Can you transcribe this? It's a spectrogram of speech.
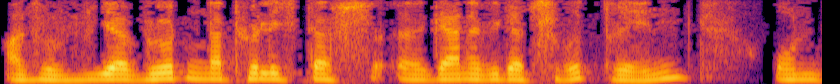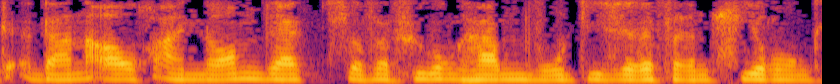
Also wir würden natürlich das äh, gerne wieder zurückdrehen und dann auch ein Normenwerk zur Verfügung haben, wo diese Referenzierung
